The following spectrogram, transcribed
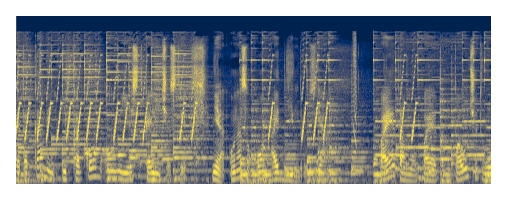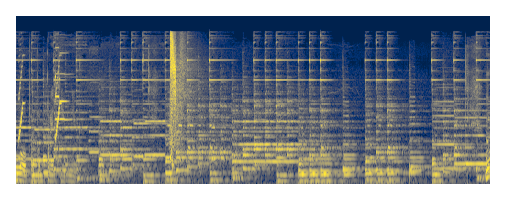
этот камень и в каком он есть количестве. Не, у нас он один, друзья. Поэтому, поэтому получит в лоб этот противник. Ну,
